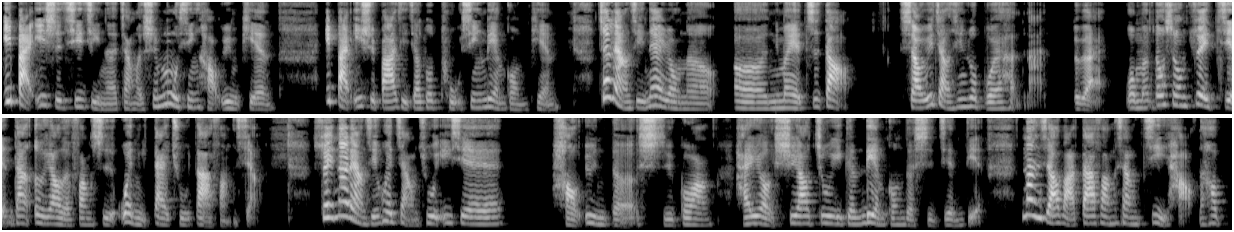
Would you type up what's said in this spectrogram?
一百一十七集呢，讲的是木星好运篇；一百一十八集叫做土星练功篇。这两集内容呢，呃，你们也知道。小鱼讲星座不会很难，对不对？我们都是用最简单扼要的方式为你带出大方向，所以那两集会讲出一些好运的时光，还有需要注意跟练功的时间点。那你只要把大方向记好，然后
